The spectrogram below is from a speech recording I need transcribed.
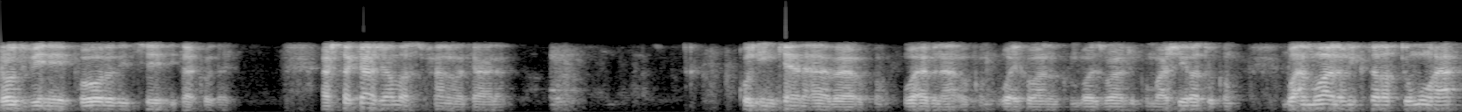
rodbine, porodice i tako dalje. A šta kaže Allah subhanahu wa ta'ala? قل إن كان آباؤكم وأبناؤكم وإخوانكم وأزواجكم وعشيرتكم وأموال اقترفتموها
